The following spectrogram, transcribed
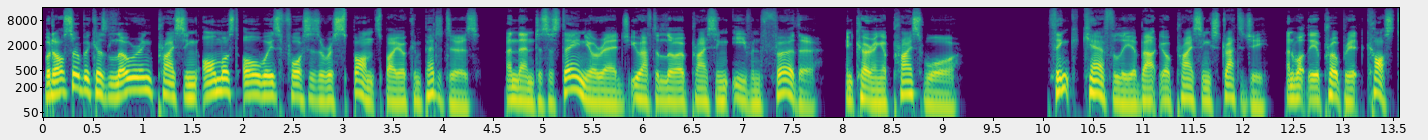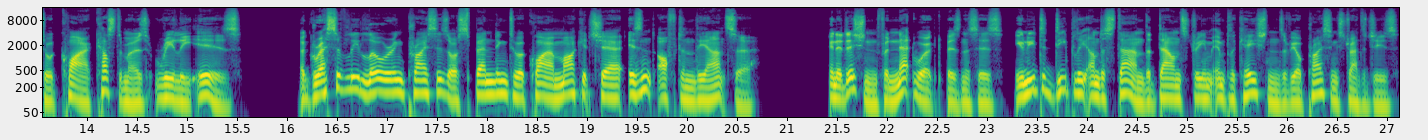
but also because lowering pricing almost always forces a response by your competitors, and then to sustain your edge, you have to lower pricing even further, incurring a price war. Think carefully about your pricing strategy and what the appropriate cost to acquire customers really is. Aggressively lowering prices or spending to acquire market share isn't often the answer. In addition, for networked businesses, you need to deeply understand the downstream implications of your pricing strategies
